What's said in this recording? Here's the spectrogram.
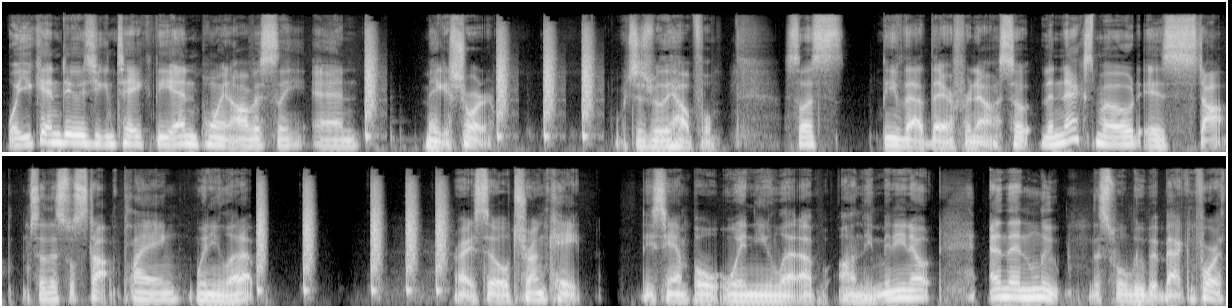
what you can do is you can take the endpoint, obviously, and make it shorter, which is really helpful. So let's leave that there for now. So the next mode is stop. So this will stop playing when you let up. Right, so it'll truncate the sample when you let up on the MIDI note, and then loop. This will loop it back and forth.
